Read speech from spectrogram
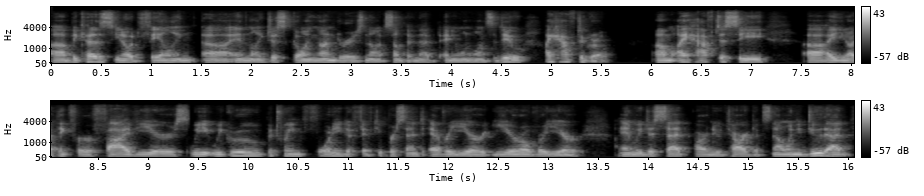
uh, because you know failing uh, and like just going under is not something that anyone wants to do i have to grow. Um, i have to see uh, you know i think for five years we we grew between 40 to 50 percent every year year over year and we just set our new targets. Now when you do that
